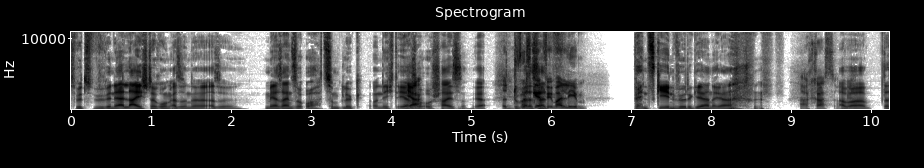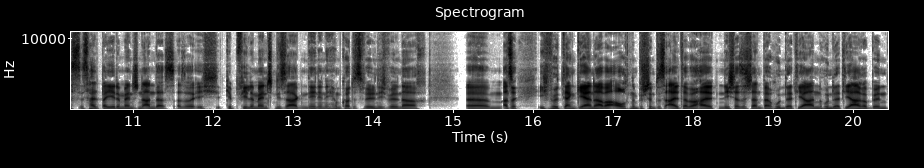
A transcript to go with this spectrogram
es wird wie eine Erleichterung, also eine, also mehr sein so, oh, zum Glück und nicht eher ja? so, oh Scheiße. Ja. Also du würdest gerne halt, für immer leben. Wenn es gehen würde, gerne, ja. Ah, krass. Okay. Aber das ist halt bei jedem Menschen anders. Also ich gibt viele Menschen, die sagen, nee, nee, nee, um Gottes Willen, ich will nach ähm, also ich würde dann gerne aber auch ein bestimmtes Alter behalten. Nicht, dass ich dann bei 100 Jahren 100 Jahre bin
